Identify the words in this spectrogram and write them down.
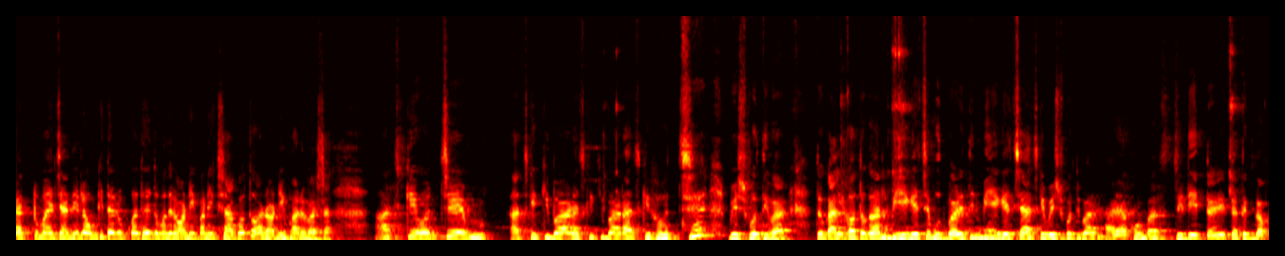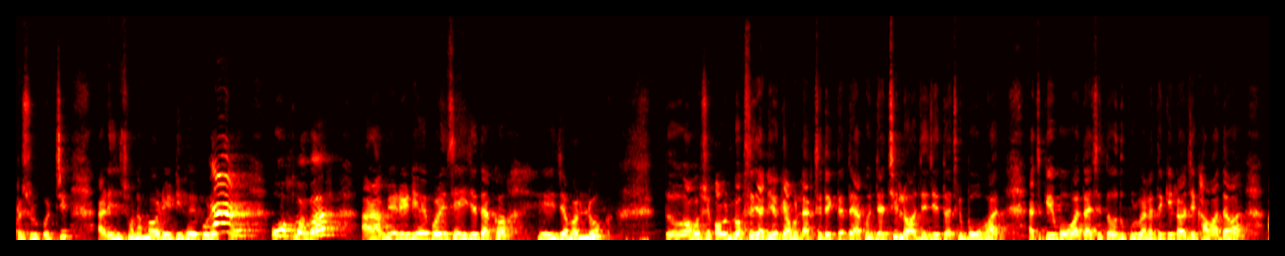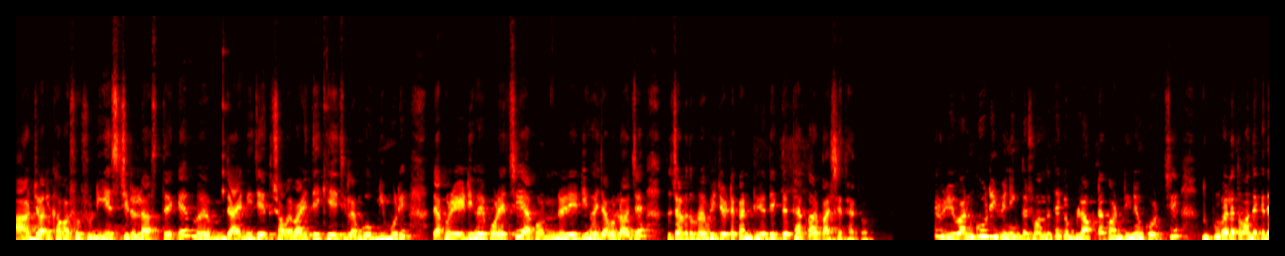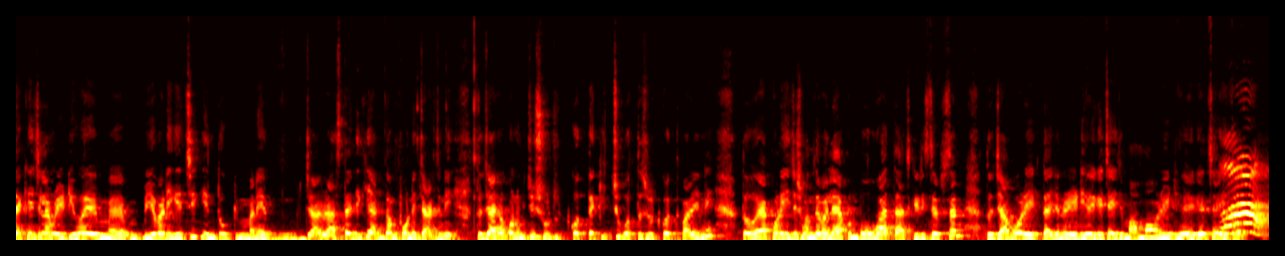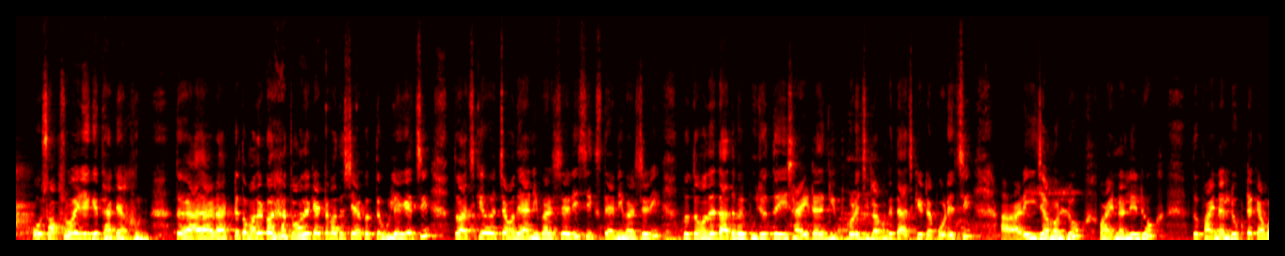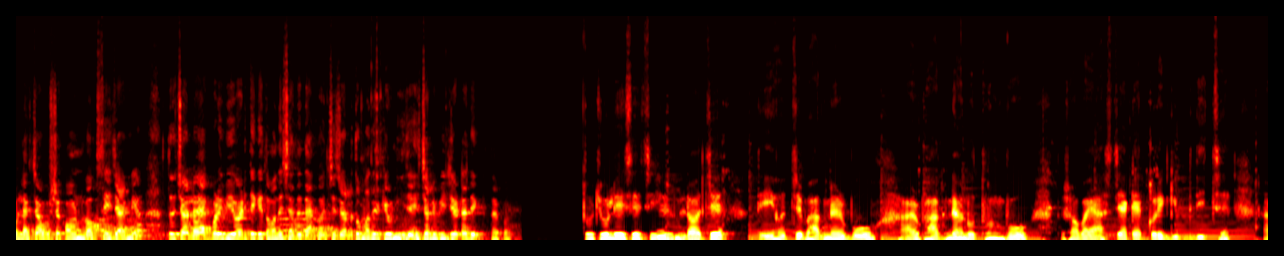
Back to my channel Ankita রূপকথায় তোমাদের অনেক অনেক স্বাগত আর অনেক ভালোবাসা। আজকে হচ্ছে আজকে কী বার, আজকে কী বার? আজকে হচ্ছে বৃহস্পতিবার। তো কাল গতকাল বিয়ে গেছে, বুধবারের দিন বিয়ে গেছে, আজকে বৃহস্পতিবার। আর এখন বাসছি ডেটটা ডেটটাতে ব্লগটা শুরু করছি। আর এই যে সোনাম্মাও রেডি হয়ে পড়েছে। ও বাবা! আর আমিও রেডি হয়ে পড়েছি। এই যে দেখো, এই যে আমার লুক তো অবশ্যই কমেন্ট বক্সে জানিও কেমন লাগছে দেখতে। তো এখন যাচ্ছি লজে যেহেতু আজকে বউ ভাত, আজকে বউ ভাত আছে তো দুপুরবেলা থেকে লজে খাওয়া দাওয়া। আর জল খাওয়া শ্বশুর নিয়ে এসেছিল লজ থেকে। যাইনি যেহেতু সবাই বাড়িতেই খেয়েছিলাম ঘুগনি মুড়ি। তো এখন রেডি হয়ে পড়েছি। এখন রেডি হয়ে যাব লজে তো চলো তোমরা ভিডিওটা কন্টিনিউ দেখতে থাকো আর পাশে থাকো। রিওয়ান গুড ইভিনিং তো সন্ধ্যা থেকে ব্লগটা কন্টিনিউ করছি। দুপুরবেলা তোমাদেরকে দেখিয়েছিলাম রেডি হয়ে বিয়েবাড়ি গেছি, কিন্তু মানে রাস্তায় দেখি একদম ফোনে চার্জ নেই। তো যাই হোক, কোনো কিছু শ্যুট করতে, কিচ্ছু করতে শ্যুট করতে পারিনি। তো এখন এই যে সন্ধ্যাবেলা এখন বউ হাত আজকে রিসেপশন তো যাব তাই জন্য রেডি হয়ে গেছে। এই যে মাম্মাও রেডি হয়ে গেছে, এই যে। ও সবসময় রেগে থাকে এখন। তো আর একটা তোমাদের কথা, তোমাদেরকে একটা কথা শেয়ার করতে ভুলে গেছি। তো আজকে হচ্ছে আমাদের অ্যানিভার্সারি সিক্স অ্যানিভার্সারি তো তোমাদের দাদাভাই পুজোতে এই শাড়িটা গিফট করেছিল আমাকে, তো আজকে এটা পরেছি। আর এই যে আমার লুক ফাইনালি লুক তো ফাইনাল লুকটা কেমন লাগছে অবশ্যই কমেন্ট বক্সেই জানিও। তো চলো, একবারে বিয়ে বাড়ি থেকে তোমাদের সাথে দেখা হচ্ছে। চলো, তোমাদেরকেও নিয়ে যাই। চলো, ভিডিওটা দেখতে থাকো। তো চলে এসেছি লজে এই হচ্ছে ভাগনার বউ আর ভাগনা নতুন বউ। তো সবাই আসছে, এক এক করে গিফট দিচ্ছে।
